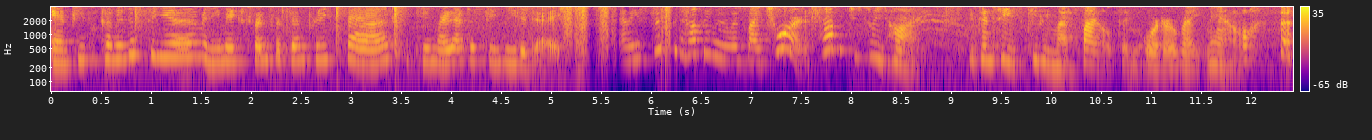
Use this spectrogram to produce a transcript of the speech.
And people come in to see him, and he makes friends with them pretty fast. He came right out to see me today. And he's just been helping me with my chores, haven't you, sweetheart? You can see he's keeping my files in order right now. Oh.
